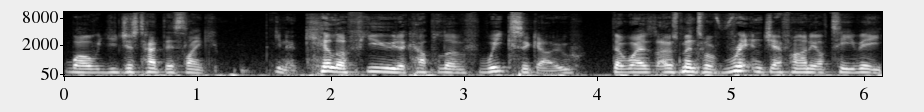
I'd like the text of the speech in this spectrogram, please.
well, you just had this like, you know, killer feud a couple of weeks ago that was I was meant to have written Jeff Hardy off TV,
